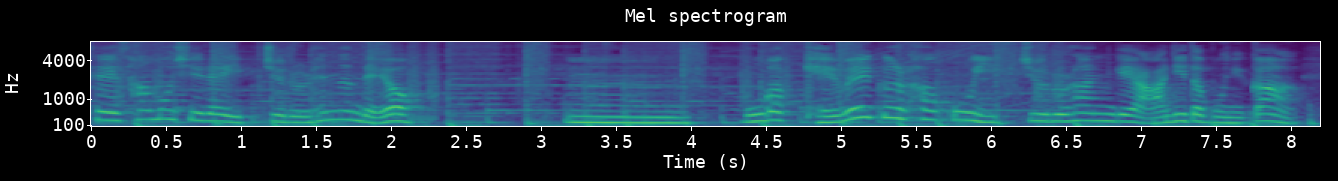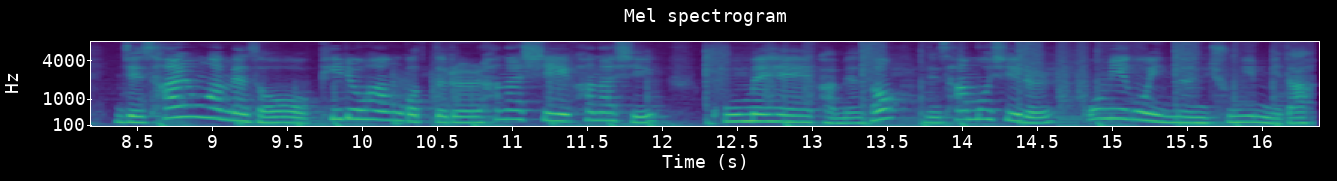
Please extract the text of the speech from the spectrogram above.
새 사무실에 입주를 했는데요. 음, 뭔가 계획을 하고 입주를 한 게 아니다 보니까 이제 사용하면서 필요한 것들을 하나씩 하나씩 구매해 가면서 이제 사무실을 꾸미고 있는 중입니다.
